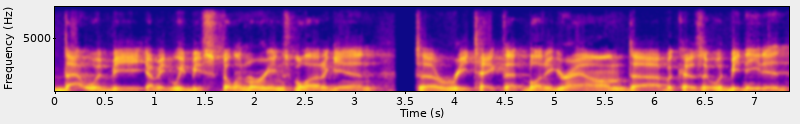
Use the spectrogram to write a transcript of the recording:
that would be, I mean, we'd be spilling Marines' blood again to retake that bloody ground because it would be needed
